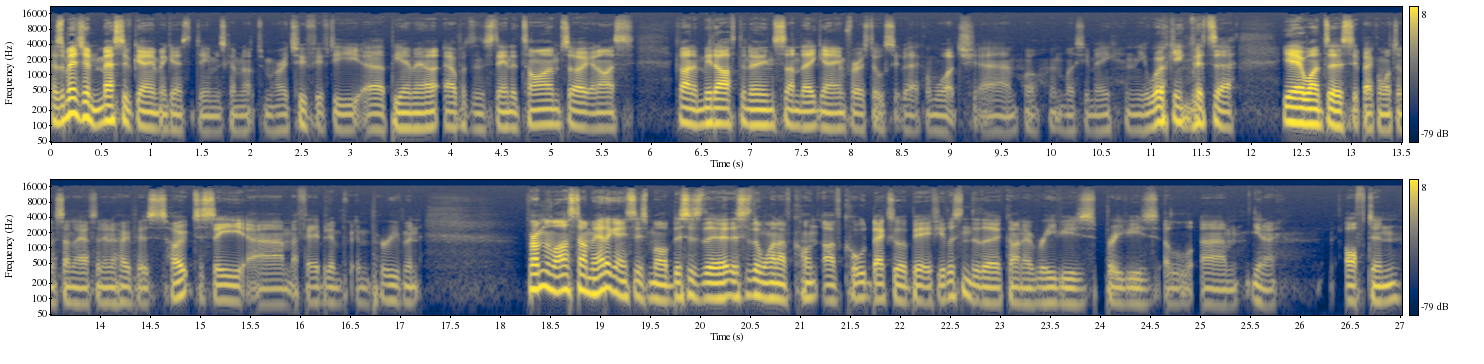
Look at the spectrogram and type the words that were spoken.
as I mentioned, massive game against the Demons coming up tomorrow, 2.50 uh, p.m. Alberton Standard Time. So a nice kind of mid-afternoon Sunday game for us to all sit back and watch. Um, well, unless you're me and you're working, but uh, yeah, one to sit back and watch on a Sunday afternoon. I hope is hope to see um, a fair bit of improvement from the last time out against this mob. This is the this is the one I've con- I've called back to a bit. If you listen to the kind of reviews previews, um, you know, often,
